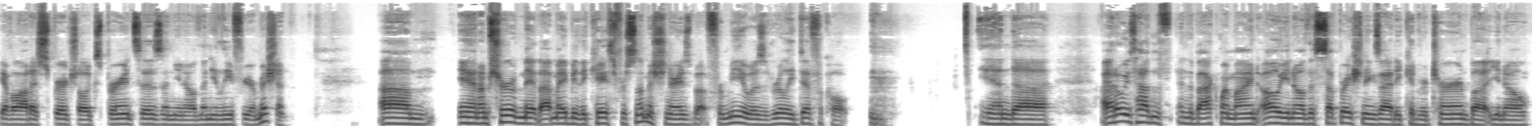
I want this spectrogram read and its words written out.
you have a lot of spiritual experiences and, you know, then you leave for your mission. Um, and I'm sure that may be the case for some missionaries, but for me, it was really difficult. And uh, I had always had in, in, the back of my mind, oh, you know, this separation anxiety could return, but you know,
